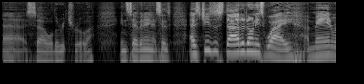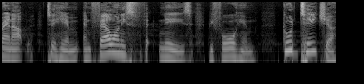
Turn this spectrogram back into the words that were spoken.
uh, so, or the rich ruler. In 17, it says, As Jesus started on his way, a man ran up to him and fell on his f- knees before him. Good teacher,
